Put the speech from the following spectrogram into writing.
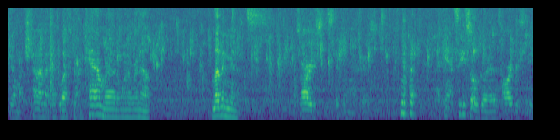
See how much time I have left on camera. I don't want to run out. 11 minutes. Sorry, it's sticking in my face. I can't see so good. It's hard to see.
